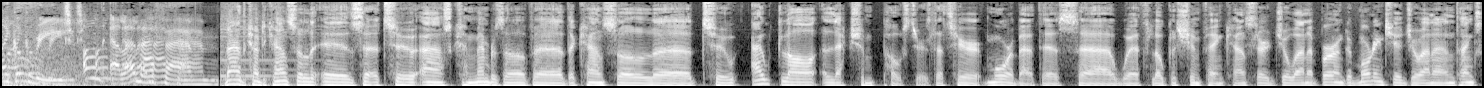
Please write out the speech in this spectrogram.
Michael, Reade on LMFM. Now, the County Council is uh, to ask members of uh, the council uh, to outlaw election posters. Let's hear more about this uh, with local Sinn Féin councillor Joanna Byrne. Good morning to you, Joanna, and thanks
